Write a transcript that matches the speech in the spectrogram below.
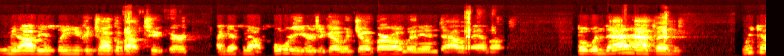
mean, obviously, you could talk about two, or I guess now four years ago when Joe Burrow went into Alabama, but when that happened, we can.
